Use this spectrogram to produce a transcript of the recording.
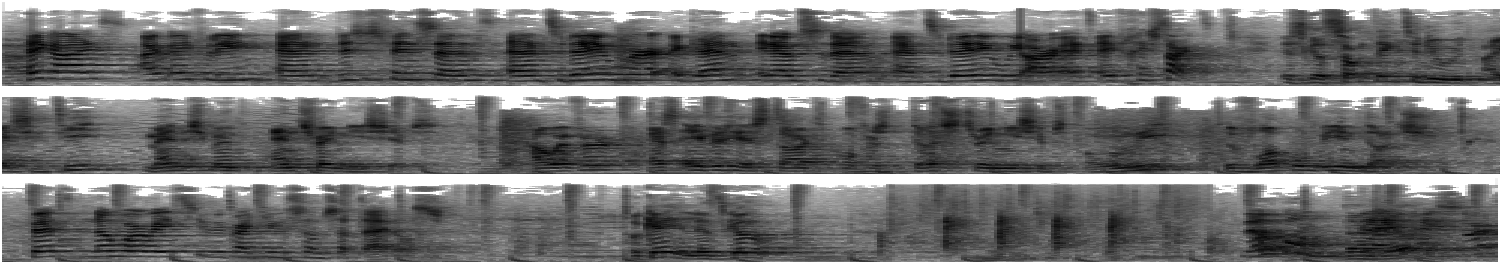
Hey guys, I'm Evelien and this is Vincent and today we're again in Amsterdam and today we are at EVG Start. It's got something to do with ICT, management and traineeships. However, as EVG Start offers Dutch traineeships only, the vlog will be in Dutch. But no worries, we got you some subtitles. Okay, let's go! Welkom bij Dankjewel. EVG Start.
